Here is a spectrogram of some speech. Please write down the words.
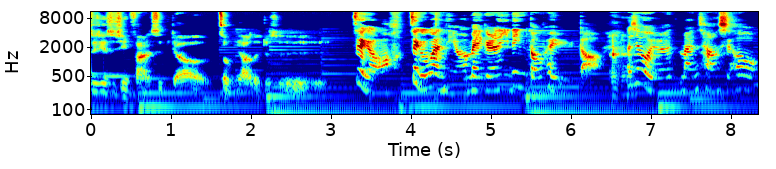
这件事情反而是比较重要的，就是这个哦，这个问题哦，每个人一定都会遇到，而且我觉得蛮长时候。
